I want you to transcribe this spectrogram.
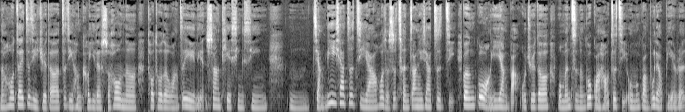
然后在自己觉得自己很可以的时候呢，偷偷的往自己脸上贴星星，嗯，奖励一下自己啊，或者是成长一下自己，跟过往一样吧。我觉得我们只能够管好自己，我们管不了别人，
